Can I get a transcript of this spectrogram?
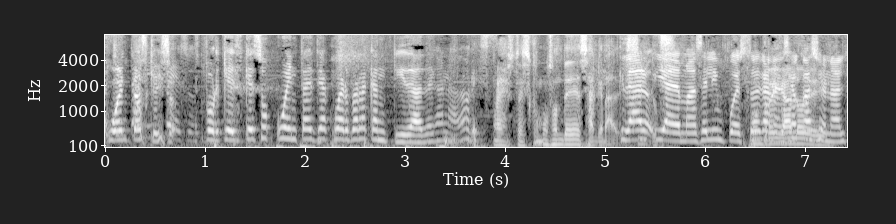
y cuentas que hizo. Pesos, Porque es que eso cuenta es de acuerdo a la cantidad de ganadores. Ay, Ustedes como son de desagradecidos. Claro, y además el impuesto de ganancia de- ocasional.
